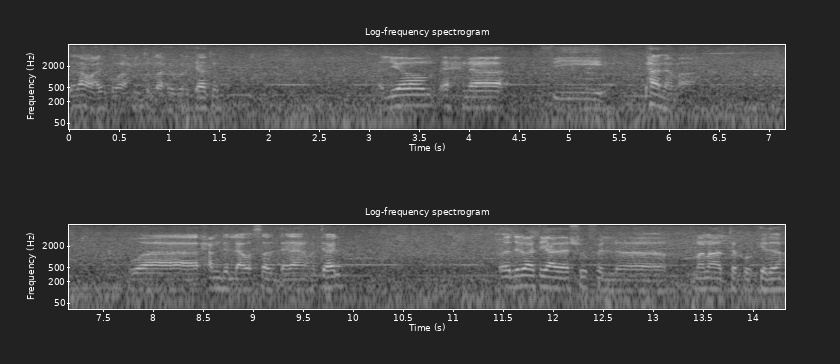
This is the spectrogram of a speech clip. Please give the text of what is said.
السلام عليكم ورحمة الله وبركاته. اليوم إحنا في بنما والحمد لله وصلت الان هوتيل. ودلوقتي قاعد أشوف المناطق وكده.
